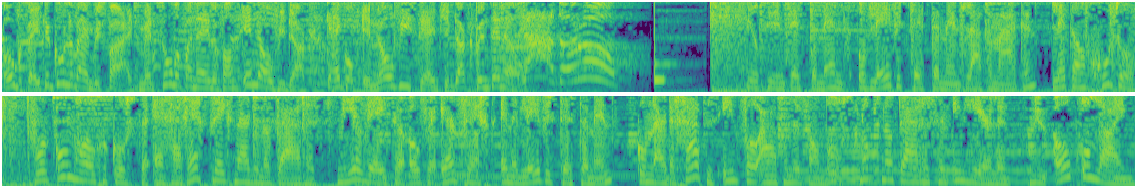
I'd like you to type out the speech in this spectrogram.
Ook Peter Koelewijn bespaart met zonnepanelen van Innovidak. Kijk op innovi-dak.nl. Ga erop. Wilt u een testament of levenstestament laten maken? Let dan goed op. Voorkom hoge kosten en ga rechtstreeks naar de notaris. Meer weten over erfrecht en het levenstestament? Kom naar de gratis infoavonden van Wolfs Knopsnotarissen in Heerlen. Nu ook online.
